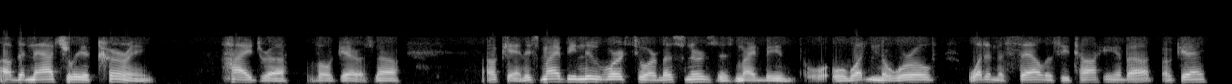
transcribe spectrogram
of the naturally occurring Hydra vulgaris. Now, okay, this might be new words to our listeners. This might be what in the world, what in the cell is he talking about? Okay,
